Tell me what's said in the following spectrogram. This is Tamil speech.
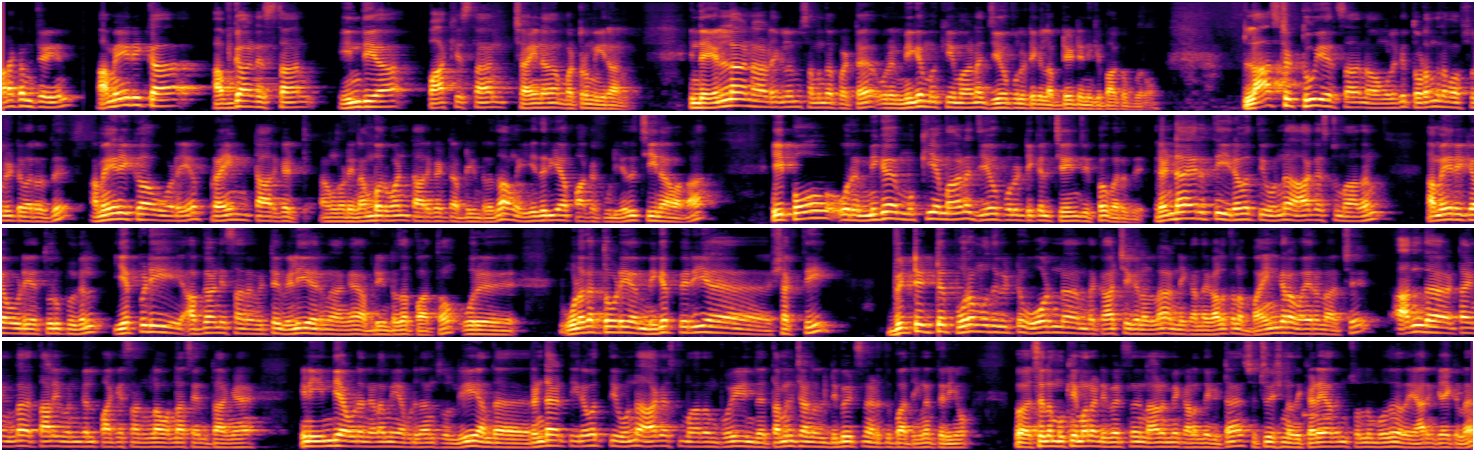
வணக்கம் Jayan. America Afghanistan India Pakistan China மற்றும் ஈரான். இந்த எல்லா நாடுகளும் சம்மந்தப்பட்ட ஒரு மிக முக்கியமான ஜியோ பொலிட்டிக்கல் அப்டேட் இன்னைக்கு பார்க்க போகிறோம் லாஸ்ட் டூ இயர்ஸாக நான் உங்களுக்கு தொடர்ந்து நம்ம சொல்லிட்டு வர்றது அமெரிக்காவுடைய பிரைம் டார்கெட் அவங்களுடைய நம்பர் ஒன் டார்கெட் அப்படின்றது அவங்க எதிரியாக பார்க்கக்கூடியது சீனாவை தான். இப்போ ஒரு மிக முக்கியமான ஜியோ பொலிட்டிக்கல் சேஞ்ச் இப்போ வருது. ரெண்டாயிரத்தி இருபத்தி ஒன்று ஆகஸ்ட் மாதம் அமெரிக்காவுடைய துருப்புகள் எப்படி ஆப்கானிஸ்தானை விட்டு வெளியேறினாங்க அப்படின்றத பார்த்தோம். ஒரு உலகத்தோடைய மிகப்பெரிய சக்தி விட்டுட்டு புறமுதுகிட்டு ஓடின அந்த காட்சிகள் எல்லாம் அன்னைக்கு அந்த காலத்தில் பயங்கர வைரல் ஆச்சு. அந்த டைம்ல தாலிபான்கள் பாகிஸ்தான்லாம் ஒன்றா சேர்ந்துட்டாங்க. இனி இந்தியாவோட நிலைமை அப்படிதான் சொல்லி அந்த ரெண்டாயிரத்தி இருபத்தி ஒன்று ஆகஸ்ட் மாதம் போய் இந்த தமிழ் சேனல் டிபேட்ஸ்லாம் எடுத்து பார்த்தீங்கன்னா தெரியும். இப்போ சில முக்கியமான டிபேட்ஸில் நானுமே கலந்துக்கிட்டேன் சுச்சுவேஷன் அது கிடையாதுன்னு சொல்லும்போது அதை யாரும் கேட்கல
